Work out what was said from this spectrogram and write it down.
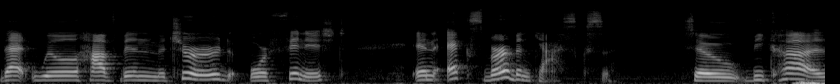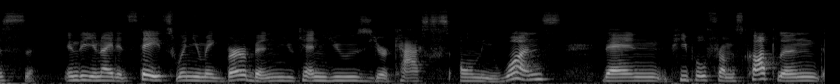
that will have been matured or finished in ex bourbon casks. So, because in the United States, when you make bourbon, you can use your casks only once. Then people from Scotland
